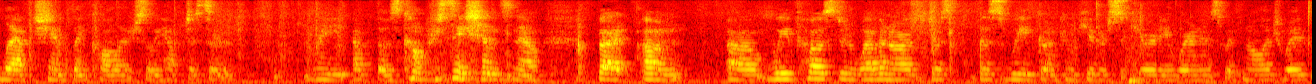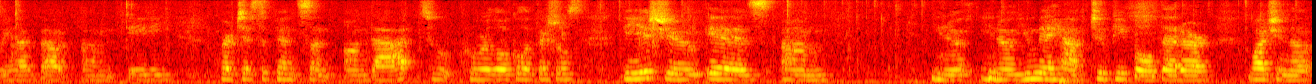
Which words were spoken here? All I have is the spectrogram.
left Champlain College, so we have to sort of re-up those conversations now. But, um, uh, we've hosted a webinar just this week on computer security awareness with Knowledge Wave. We had about, um, eighty participants on, on that, who, who are local officials. The issue is, um, you know, you know, you may have two people that are watching the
